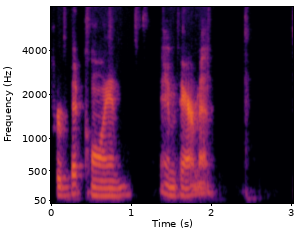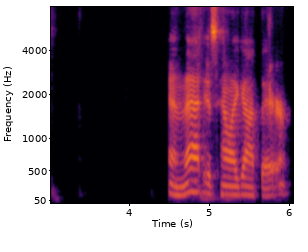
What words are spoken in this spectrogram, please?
for Bitcoin impairment. And that is how I got there.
